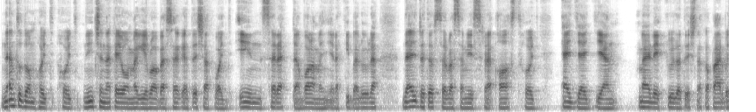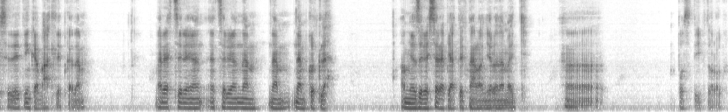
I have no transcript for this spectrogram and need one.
nem tudom, hogy, hogy nincsenek-e jól megírva a beszélgetések, vagy én szerettem valamennyire ki belőle, de egyre többször veszem észre azt, hogy egy-egy ilyen mellékküldetésnek a párbeszédét inkább átlépkedem. Mert egyszerűen, egyszerűen nem, nem, nem köt le. Ami azért egy szerepjátéknál annyira nem egy uh, pozitív dolog.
